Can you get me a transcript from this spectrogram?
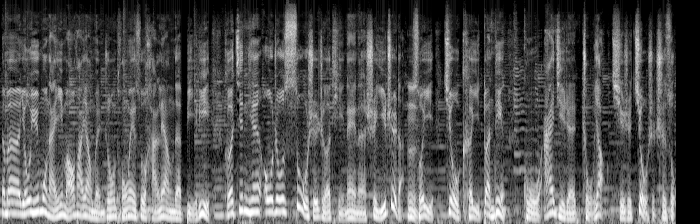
那么，由于木乃伊毛发样本中同位素含量的比例和今天欧洲素食者体内呢是一致的，嗯所以就可以断定古埃及人主要其实就是吃素，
